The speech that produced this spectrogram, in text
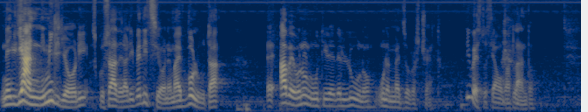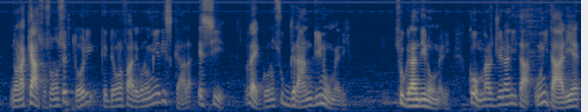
negli anni migliori, scusate la ripetizione, ma è voluta, eh, avevano un utile dell'1, 1,5%. Di questo stiamo parlando. Non a caso sono settori che devono fare economie di scala e si reggono su grandi numeri, su grandi numeri, con marginalità unitarie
